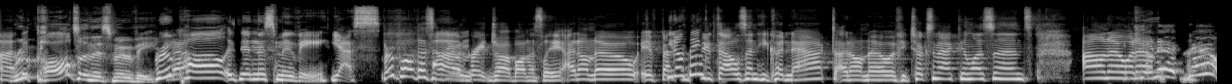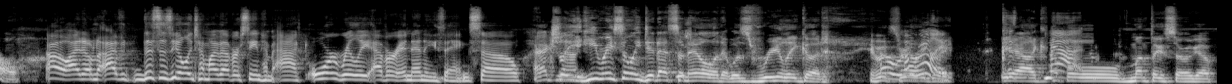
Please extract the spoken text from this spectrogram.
Uh, RuPaul's in this movie. RuPaul is in this movie. Yes. RuPaul doesn't do Um, a great job, honestly. I don't know if back You don't in think? 2000 he couldn't act. I don't know if he took some acting lessons. I don't know what Can't happened. act now. Oh, I don't know. I've, this is the only time I've ever seen him act or really ever in anything. So Actually, he recently did SNL, and it was really good. It was Oh, really, really? Yeah, like a yeah. couple months or so ago.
